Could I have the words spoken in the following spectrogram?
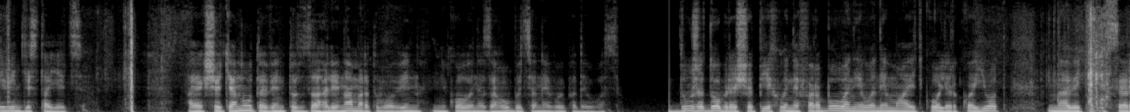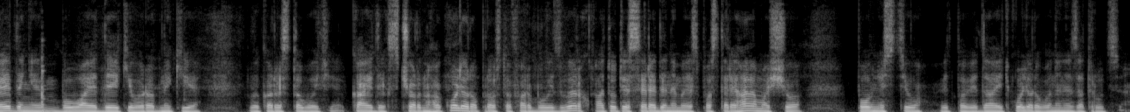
і він дістається. А якщо тягнути, він тут взагалі намертво, він ніколи не загубиться, не випаде у вас. Дуже добре, що піхви не фарбовані, вони мають колір койот. Навіть всередині буває деякі виробники використовують кайдекс чорного кольору, просто фарбують зверху. А тут із середини ми спостерігаємо, що повністю відповідають кольору, вони не затруться.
